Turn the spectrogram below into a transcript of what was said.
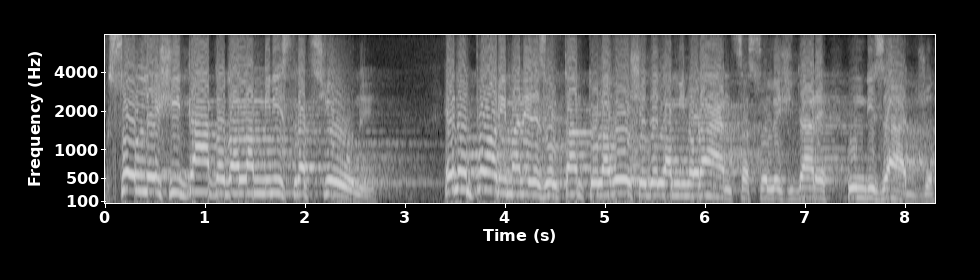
sollecitato dall'amministrazione, e non può rimanere soltanto la voce della minoranza a sollecitare un disagio.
